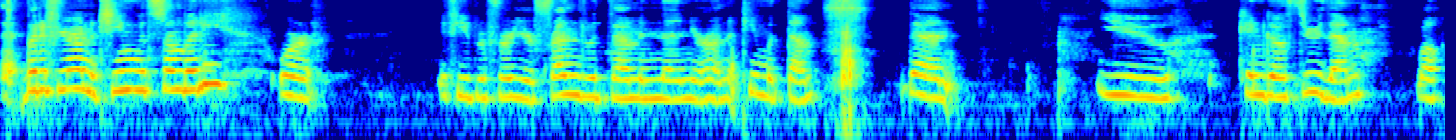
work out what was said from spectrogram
Uh, But if you're on a team with somebody, or if you prefer you're friends with them and then you're on a team with them, then you can go through them. Well,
